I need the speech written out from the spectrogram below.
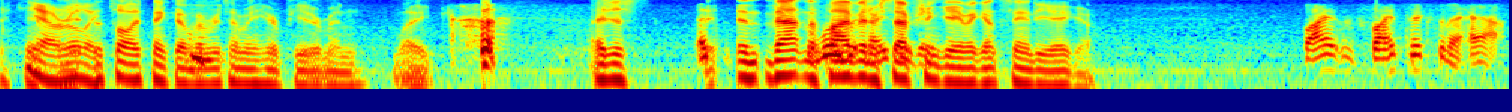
I can't. Yeah, I- really. That's all I think of every time I hear Peterman. Like, I just and that and the five interception game against San Diego. Five five picks and a half.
